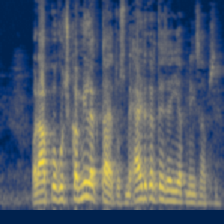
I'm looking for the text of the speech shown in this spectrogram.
और आपको कुछ कमी लगता है तो उसमें ऐड करते जाइए अपने हिसाब से।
